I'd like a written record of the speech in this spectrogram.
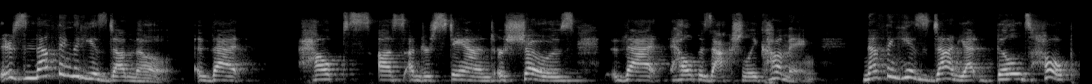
there's nothing that he has done, though, that helps us understand or shows that help is actually coming. Nothing he has done yet builds hope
